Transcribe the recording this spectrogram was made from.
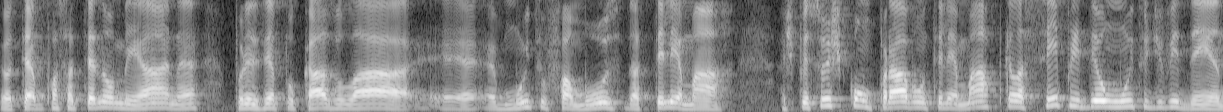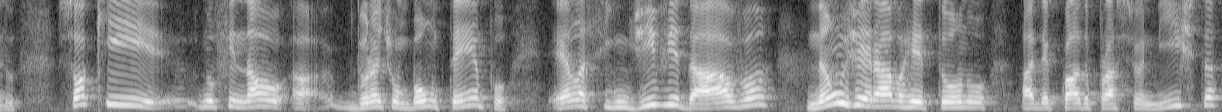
eu até, posso até nomear, né? Por exemplo, o caso lá é, é muito famoso da Telemar. As pessoas compravam o Telemar porque ela sempre deu muito dividendo. Só que no final, ah, durante um bom tempo, ela se endividava, não gerava retorno adequado para acionista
